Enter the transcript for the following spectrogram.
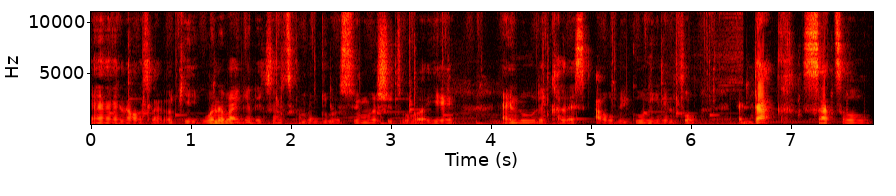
And I was like, okay, whenever I get a chance to come and do a swimwear shoot over here, I know the colors I will be going in for. A dark, subtle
